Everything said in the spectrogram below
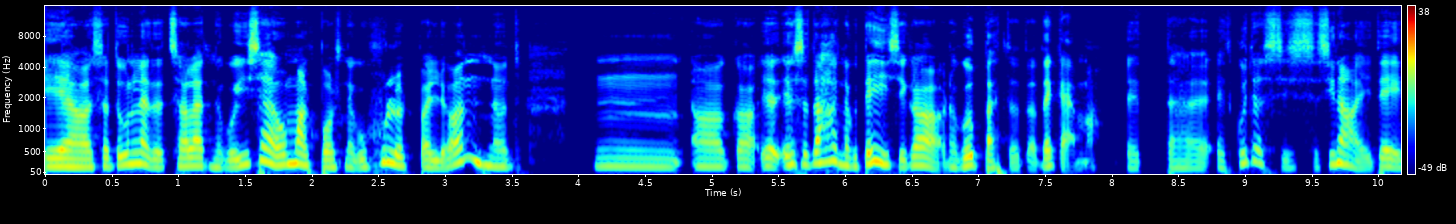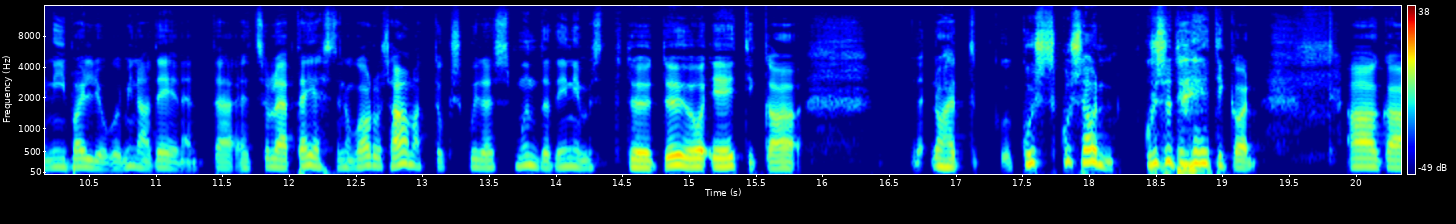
ja sa tunned, et sa oled nagu ise omalt poolt nagu hullult palju andnud mm,. aga, ja, ja sa tahad nagu teisi ka nagu õpetada tegema, et, et kuidas siis sina ei tee nii palju, kui mina teen, et, et sulle jääb täiesti nagu arusaamatuks, kuidas mõndade inimeste töö, tööeetika, noh, et kus, kus on, kus see tööeetika on aga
